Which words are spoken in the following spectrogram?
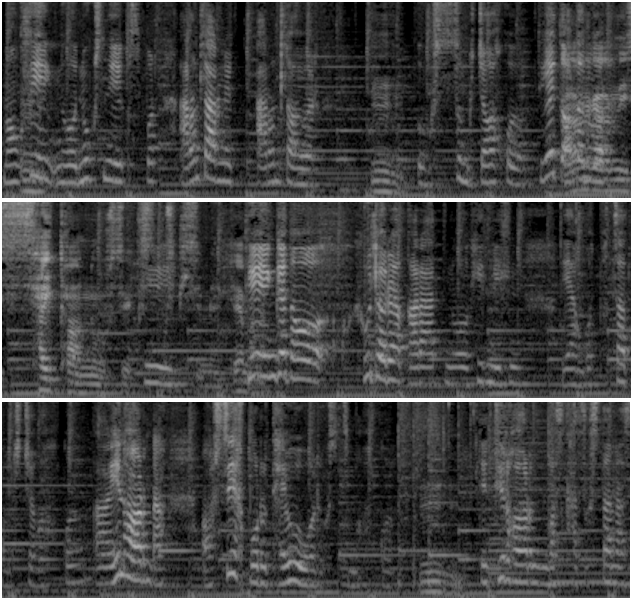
Монголын нөгөө нүүгсний экспорт 17.17%-аар өгсөн гэж байгаа байхгүй юу? Тэгээд одоо нөгөө сая тонн нүүрс экспортлсон байна тийм. Тэгээ ингээд хөл өрөө гараад нөгөө хил мэлэн янгууд буцаад унжиж байгаа байхгүй юу? А энэ хооронд Оросынх бүр 50%-аар өссөн байгаа байхгүй юу? Тэгээд тэр хооронд бас Казахстанаас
